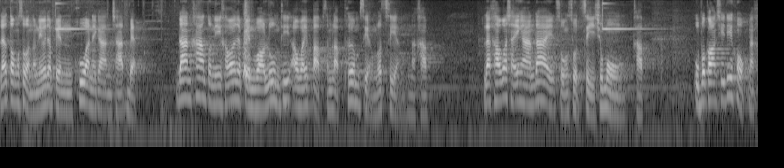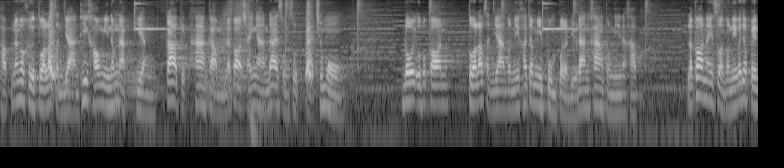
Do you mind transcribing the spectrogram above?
แล้วตรงส่วนตรงนี้ก็จะเป็นขั้วในการชาร์จแบต ด้านข้างตัวนี้เขาก็จะเป็นวอลลุ่มที่เอาไว้ปรับสำหรับเพิ่มเสียงลดเสียงนะครับ และเขาก็ใช้งานได้สูงสุด 4 ชั่วโมงครับ อุปกรณ์ชิ้นที่ 6 นะครับ นั่นก็คือตัวรับสัญญาณที่เขามีน้ำหนักเพียง 9.5 กรัม แล้วก็ใช้งานได้สูงสุด 8 ชั่วโมง โดยอุปกรณ์ตัวรับสัญญาณตัวนี้เขาจะมีปุ่มเปิดอยู่ด้านข้างตรงนี้นะครับ แล้วก็ในส่วนตรงนี้ก็จะเป็น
